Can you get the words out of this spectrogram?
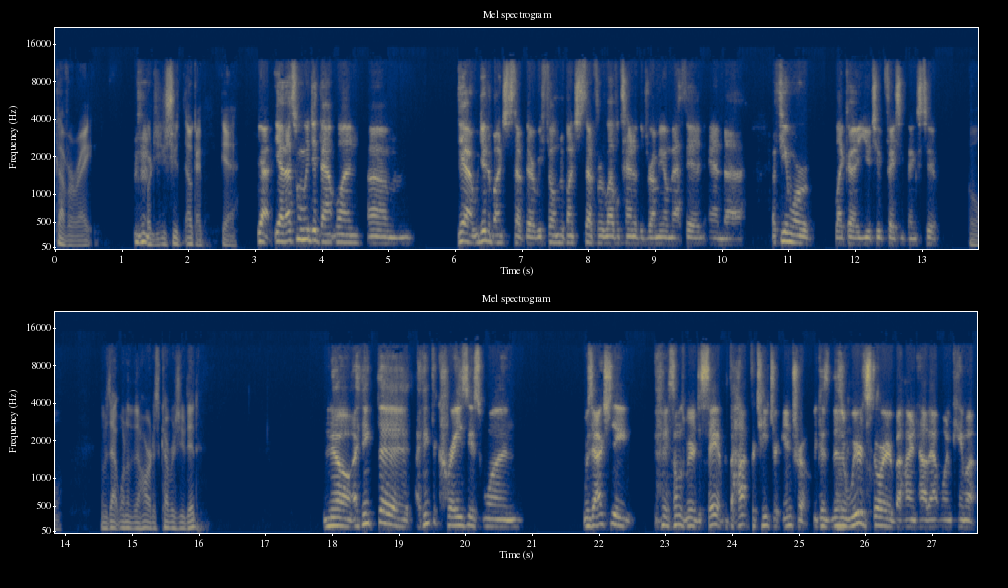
cover, right? Mhm. Or did you shoot? Okay, yeah. Yeah, yeah, that's when we did that one. Um, yeah, we did a bunch of stuff there. We filmed a bunch of stuff for level 10 of the Drumeo method and uh, a few more like uh, YouTube facing things too. Cool. Was that one of the hardest covers you did? No, I think the I think the craziest one was actually it's almost weird to say it, but the Hot for Teacher intro because there's a weird story behind how that one came up.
